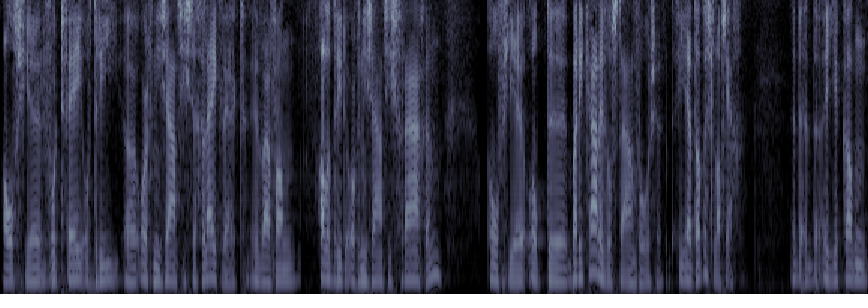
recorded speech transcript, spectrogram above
Als je voor twee of drie uh, organisaties tegelijk werkt, eh, waarvan alle drie de organisaties vragen of je op de barricade wil staan voor ze. Ja, dat is lastig. Ja. Je kan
